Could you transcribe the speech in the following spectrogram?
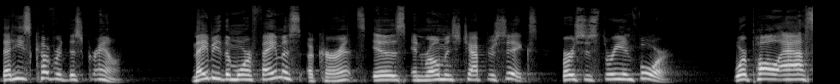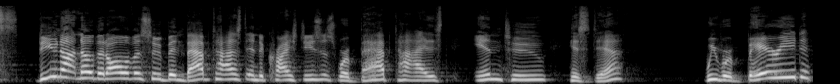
that he's covered this ground. Maybe the more famous occurrence is in Romans chapter 6, verses 3 and 4, where Paul asks, Do you not know that all of us who've been baptized into Christ Jesus were baptized into his death? We were buried,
